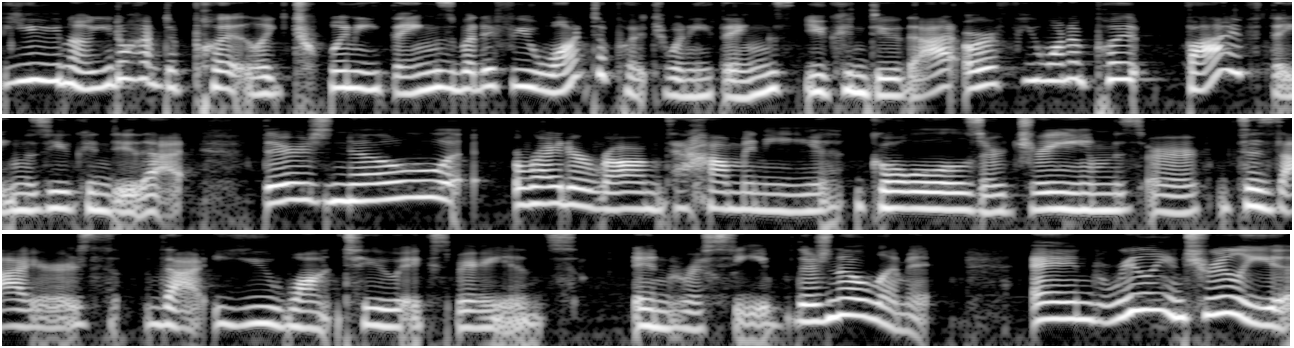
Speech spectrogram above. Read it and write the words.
you know, you don't have to put like 20 things, but if you want to put 20 things, you can do that. Or if you want to put five things, you can do that. There's no right or wrong to how many goals or dreams or desires that you want to experience and receive. There's no limit. And really and truly,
